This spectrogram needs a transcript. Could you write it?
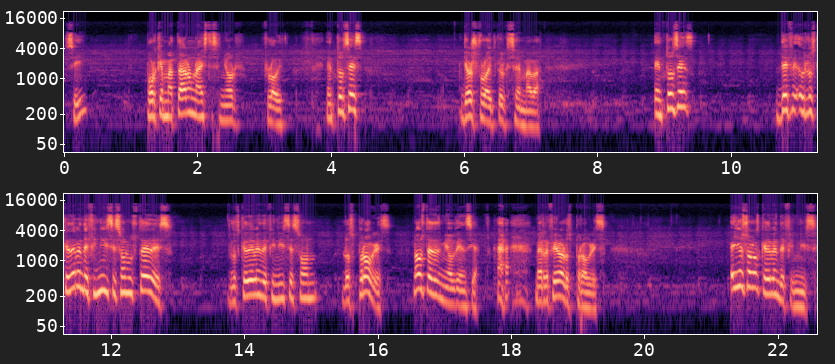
¿sí? Porque mataron a este señor Floyd. Entonces, George Floyd creo que se llamaba. Entonces, los que deben definirse son ustedes. Los que deben definirse son los progres. No ustedes, mi audiencia. Me refiero a los progres ellos son los que deben definirse.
